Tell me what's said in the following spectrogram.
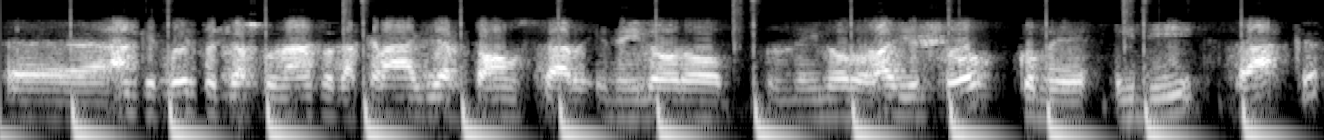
eh, anche questo già suonato da Kryer, Tonstar nei loro, nei loro radio show come ID track.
